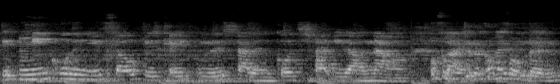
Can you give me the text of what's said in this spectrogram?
If me calling you selfish came from this challenge, God strike me down now. Okay, where did it come from then?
